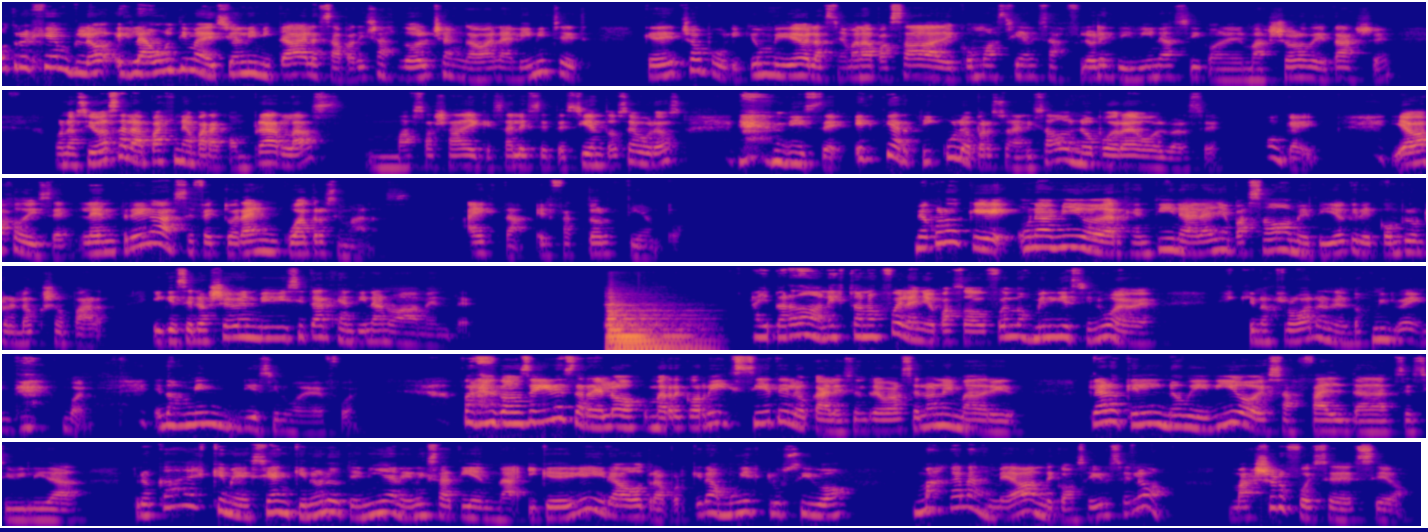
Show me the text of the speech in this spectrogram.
Otro ejemplo es la última edición limitada de las zapatillas Dolce Gabbana Limited, que de hecho publiqué un video la semana pasada de cómo hacían esas flores divinas y con el mayor detalle. Bueno, si vas a la página para comprarlas, más allá de que sale 700 euros, dice, este artículo personalizado no podrá devolverse. Ok. Y abajo dice, la entrega se efectuará en cuatro semanas. Ahí está, el factor tiempo. Me acuerdo que un amigo de Argentina el año pasado me pidió que le compre un reloj Chopard y que se lo lleve en mi visita a Argentina nuevamente. Ay, perdón, esto no fue el año pasado, fue en 2019. Es que nos robaron el 2020. Bueno, en 2019 fue. Para conseguir ese reloj me recorrí siete locales entre Barcelona y Madrid. Claro que él no vivió esa falta de accesibilidad, pero cada vez que me decían que no lo tenían en esa tienda y que debía ir a otra porque era muy exclusivo, más ganas me daban de conseguírselo. Mayor fue ese deseo.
